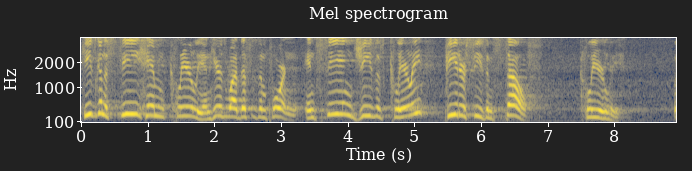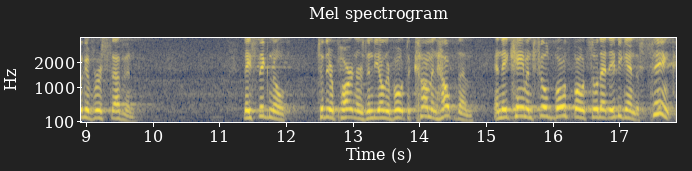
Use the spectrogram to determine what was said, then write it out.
He's going to see him clearly. And here's why this is important. In seeing Jesus clearly, Peter sees himself clearly. Look at verse 7. They signaled to their partners in the other boat to come and help them. And they came and filled both boats so that they began to sink.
